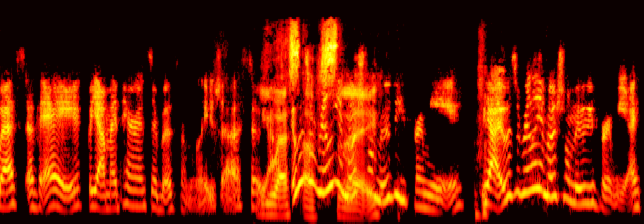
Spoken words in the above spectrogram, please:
US of A. But yeah, my parents are both from Malaysia. So yeah. US it was a really slay. emotional movie for me. Yeah, it was a really emotional movie for me. I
